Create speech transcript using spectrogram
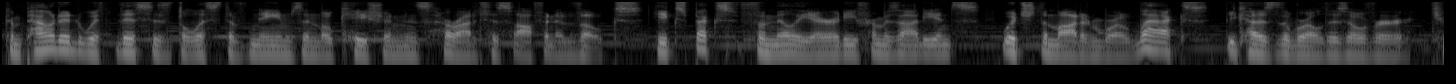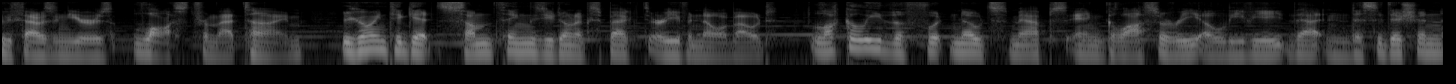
Compounded with this is the list of names and locations Herodotus often evokes. He expects familiarity from his audience, which the modern world lacks because the world is over 2,000 years lost from that time. You're going to get some things you don't expect or even know about. Luckily, the footnotes, maps, and glossary alleviate that in this edition,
